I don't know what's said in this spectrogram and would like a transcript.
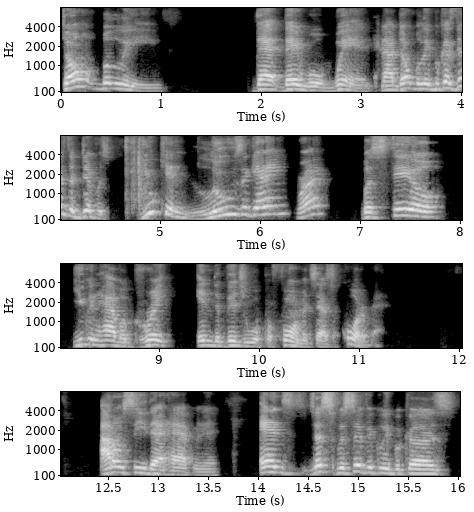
don't believe that they will win. And I don't believe because there's a difference. You can lose a game, right? But still, you can have a great individual performance as a quarterback. I don't see that happening. And just specifically because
